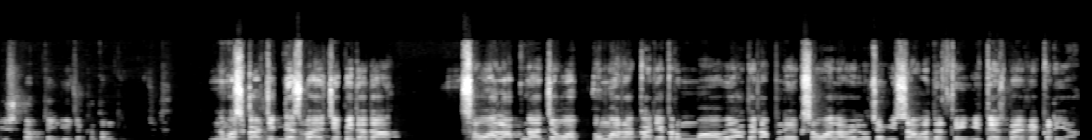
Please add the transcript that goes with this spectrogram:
ડિસ્ટર્બ થઈ ગયું છે, ખતમ થઈ ગયું નમસ્કાર જિજ્ઞેશભાઈ, જેપી દાદા. સવાલ આપના જવાબ અમારા કાર્યક્રમમાં હવે આગળ આપને એક સવાલ આવેલો છે, વિસાવદરથી હિતેશભાઈ વેકરિયા.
